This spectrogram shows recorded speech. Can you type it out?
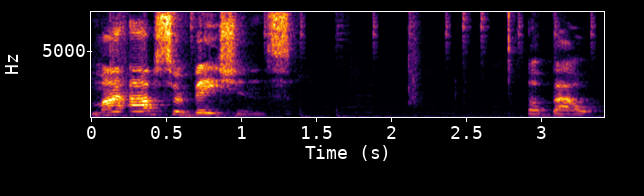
my observations about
